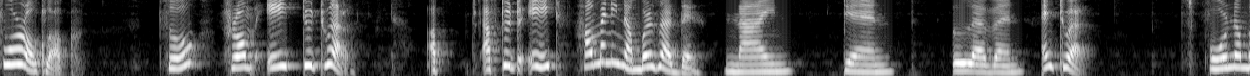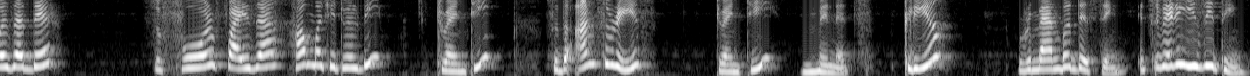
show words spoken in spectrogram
4 o'clock. So, from 8 to 12. Up after 8, how many numbers are there? 9, 10, 11 and 12. four numbers are there so 4 5s are how much it will be 20 so the answer is 20 minutes clear remember this thing. It's a very easy thing.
